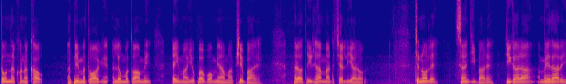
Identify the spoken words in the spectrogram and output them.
39ခေါက် အပြင်မသွားခင်အလုံးမသွားမီအိမ်မှာရုပ်ဖတ်ပေါ်များမှာဖြစ်ပါတယ်အဲ့တော့သတိထားမှတစ်ချက်လေးကတော့ကျွန်တော်လည်းစမ်းကြည့်ပါတယ်ဒီကားတာအမေသားတွေ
